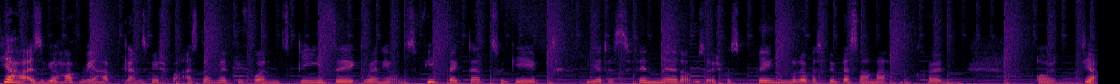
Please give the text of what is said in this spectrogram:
Ja, also wir hoffen, ihr habt ganz viel Spaß damit. Wir freuen uns riesig, wenn ihr uns Feedback dazu gebt wie ihr das findet, ob es euch was bringt oder was wir besser machen können. Und ja,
